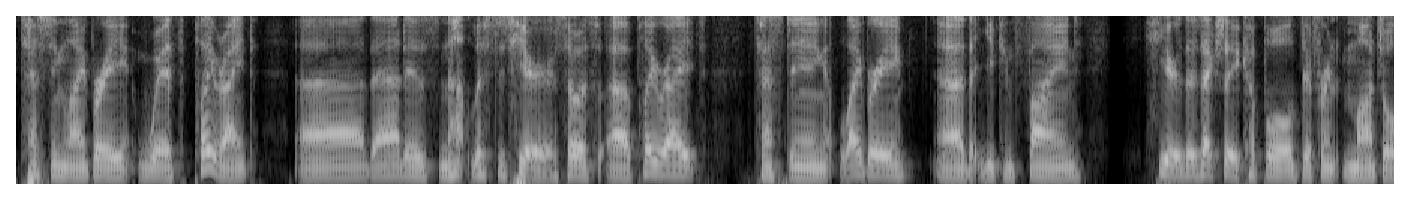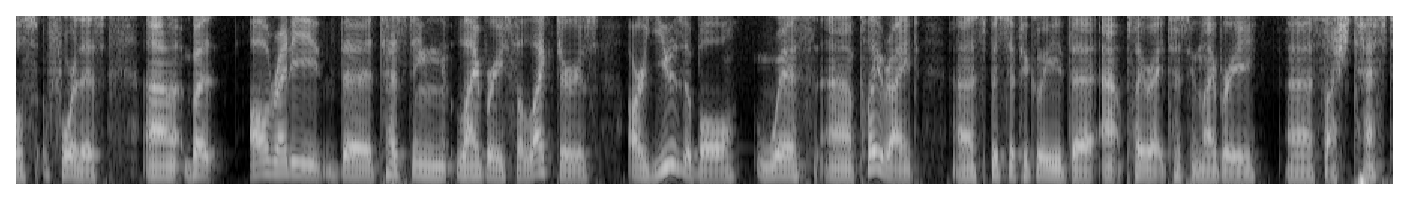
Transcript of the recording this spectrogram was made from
testing library with Playwright uh, that is not listed here. So it's uh, Playwright testing library uh, that you can find here. There's actually a couple different modules for this, uh, but already the testing library selectors are usable with uh, Playwright, uh, specifically the at Playwright testing library uh, slash test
